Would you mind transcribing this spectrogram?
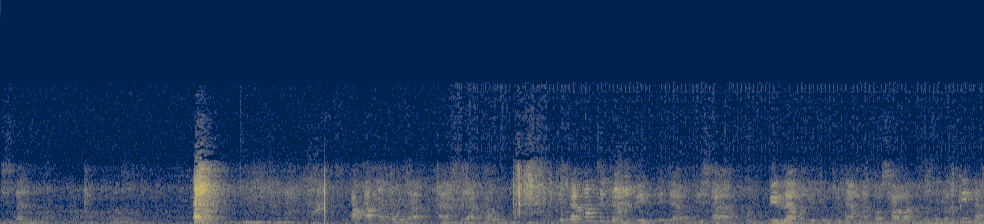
istana. Sepakat atau enggak? Saya tidak. Kita kan sedang tidak bisa bilang itu benar atau salah menurut kita.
